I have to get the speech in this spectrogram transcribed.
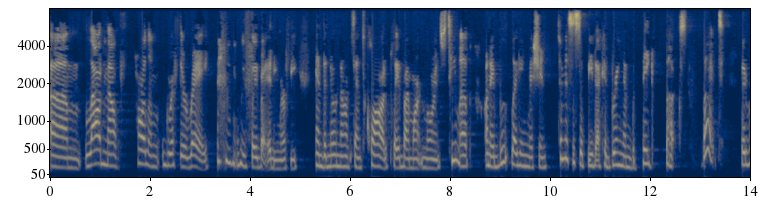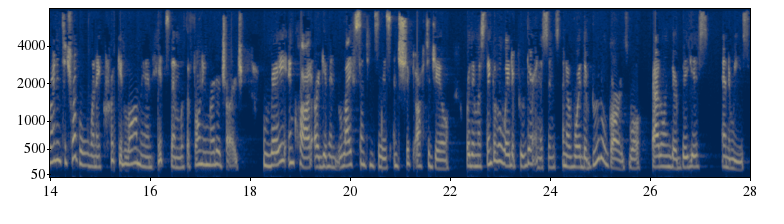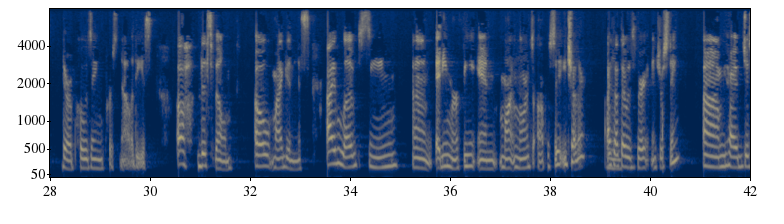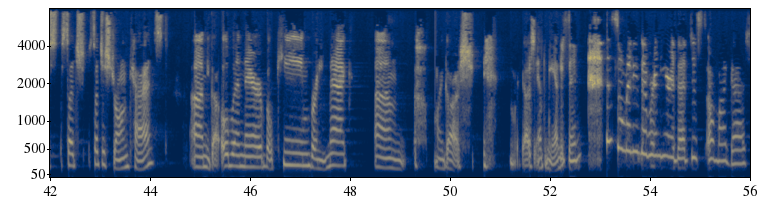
um, loudmouth Harlem grifter Ray, who's played by Eddie Murphy, and the no nonsense Claude, played by Martin Lawrence, team up on a bootlegging mission to Mississippi that could bring them the big bucks. But they run into trouble when a crooked lawman hits them with a phony murder charge. Ray and Claude are given life sentences and shipped off to jail, where they must think of a way to prove their innocence and avoid the brutal guards while battling their biggest enemies, their opposing personalities. Oh, this film. Oh my goodness. I loved seeing um, Eddie Murphy and Martin Lawrence opposite each other. I thought that was very interesting. Um, you had just such such a strong cast. Um, you got Oba in there, Bokeem, Bernie Mac. Um, oh my gosh, oh my gosh, Anthony Anderson. There's so many that were in here that just, oh my gosh,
